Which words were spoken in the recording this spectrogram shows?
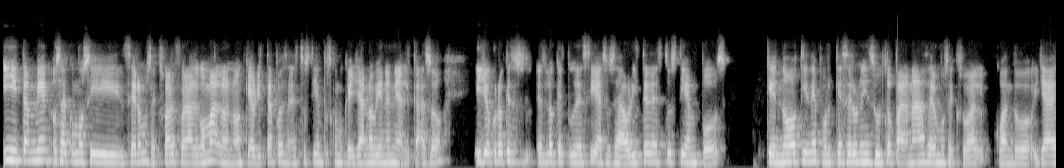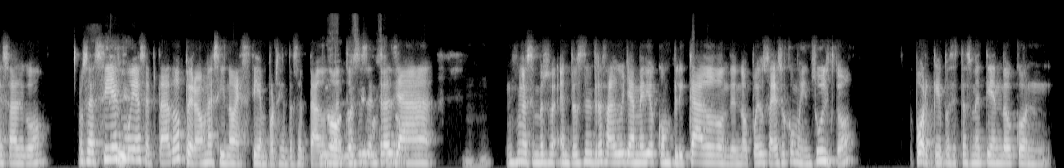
y también, o sea, como si ser homosexual fuera algo malo, ¿no? Que ahorita, pues en estos tiempos, como que ya no viene ni al caso. Y yo creo que eso es lo que tú decías, o sea, ahorita en estos tiempos, que no tiene por qué ser un insulto para nada ser homosexual, cuando ya es algo, o sea, sí, es muy aceptado, pero aún así no es 100% aceptado, ¿no? Entonces entras ya, entonces entras a algo ya medio complicado, donde no puedes usar eso como insulto, porque pues estás metiendo con,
